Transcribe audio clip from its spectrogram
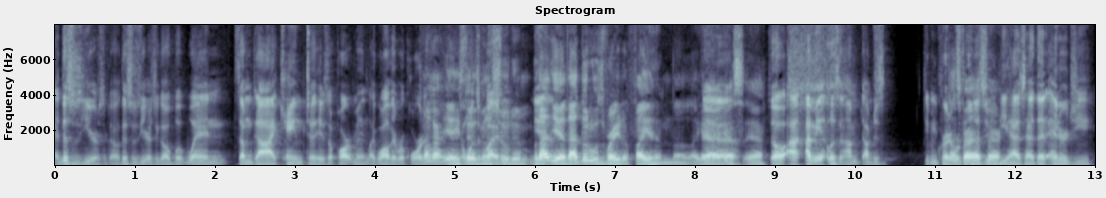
this was years ago. This was years ago, but when some guy came to his apartment, like while they're recording, Okay, yeah, he still was gonna shoot fight him. But that, yeah, that dude was ready to fight him though. Like, yeah, I guess, yeah. So I, I mean, listen, I'm I'm just giving credit That's where fair, credit's due. He has had that energy.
